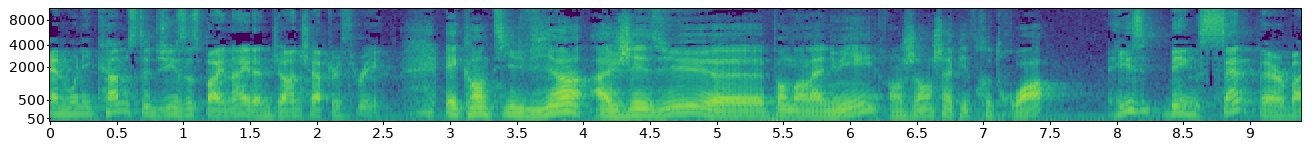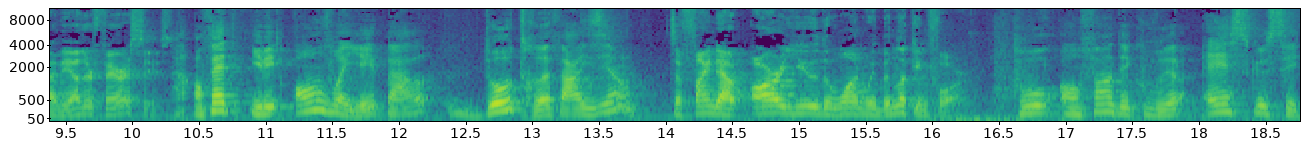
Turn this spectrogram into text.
And when he comes to Jesus by night in John chapter 3, Et quand il vient à Jésus euh, pendant la nuit, en Jean chapitre 3, he's being sent there by the other Pharisees en fait, il est envoyé par d'autres pharisiens to find out, are you the one we've been looking for? pour enfin découvrir est-ce que c'est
